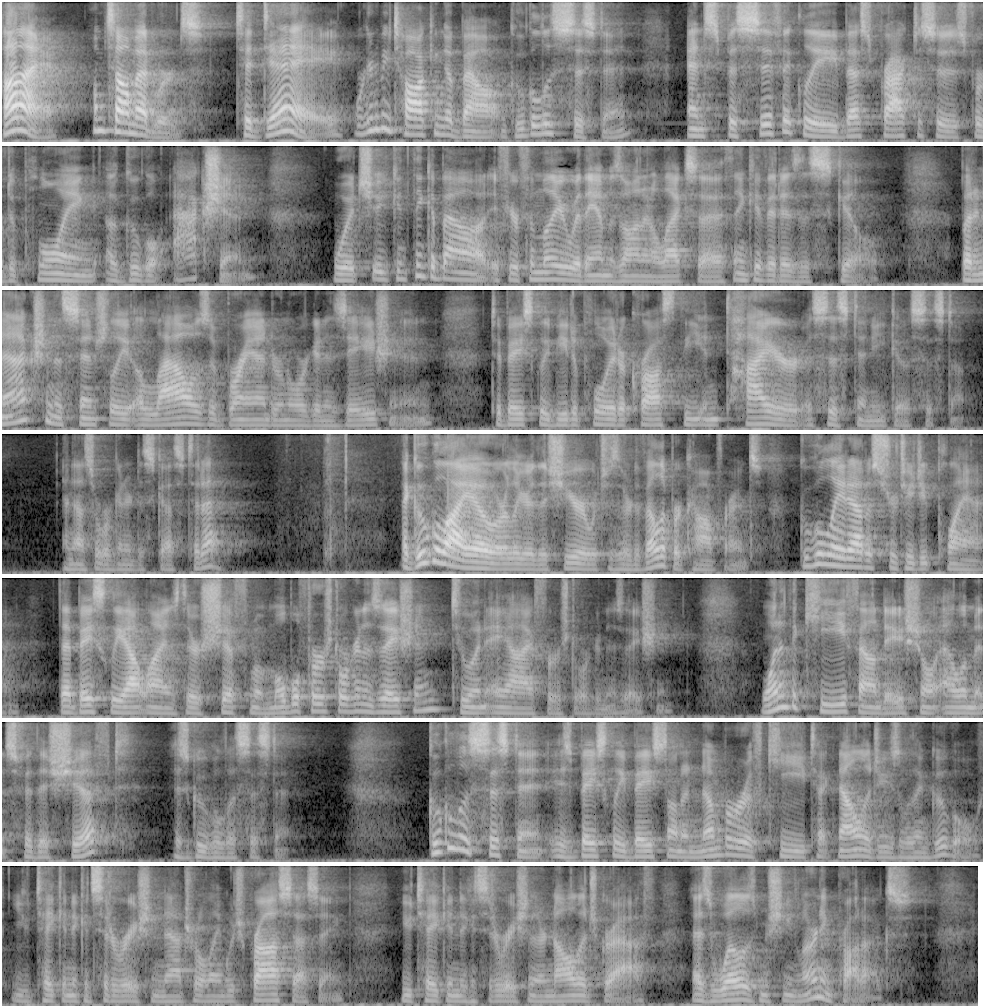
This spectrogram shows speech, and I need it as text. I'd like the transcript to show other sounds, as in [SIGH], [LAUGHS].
Hi, I'm Tom Edwards. Today, we're going to be talking about Google Assistant and specifically best practices for deploying a Google action, which you can think about if you're familiar with Amazon and Alexa, think of it as a skill. But an action essentially allows a brand or an organization to basically be deployed across the entire Assistant ecosystem. And that's what we're going to discuss today. At Google I/O earlier this year, which is their developer conference, Google laid out a strategic plan that basically outlines their shift from a mobile first organization to an AI first organization. One of the key foundational elements for this shift is Google Assistant. Google Assistant is basically based on a number of key technologies within Google. You take into consideration natural language processing, you take into consideration their knowledge graph, as well as machine learning products.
